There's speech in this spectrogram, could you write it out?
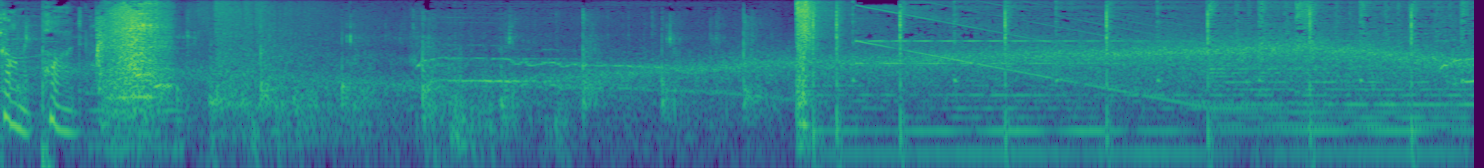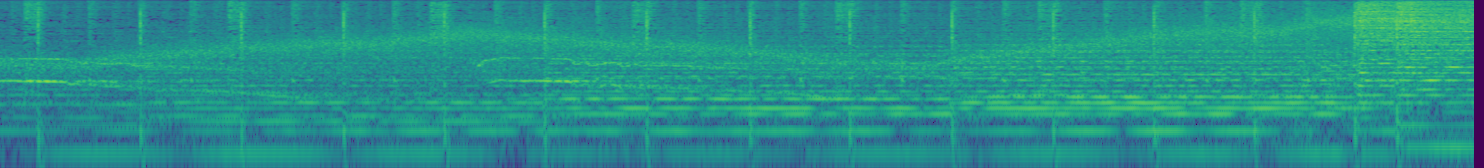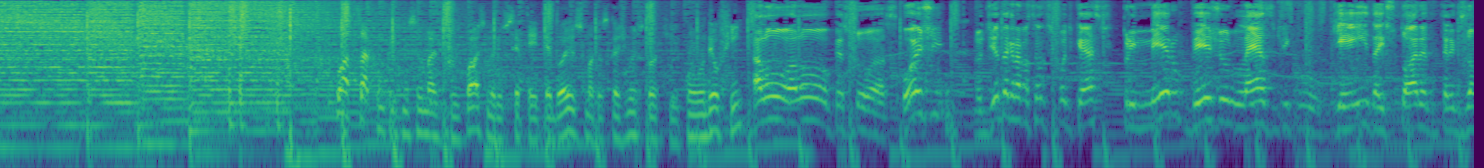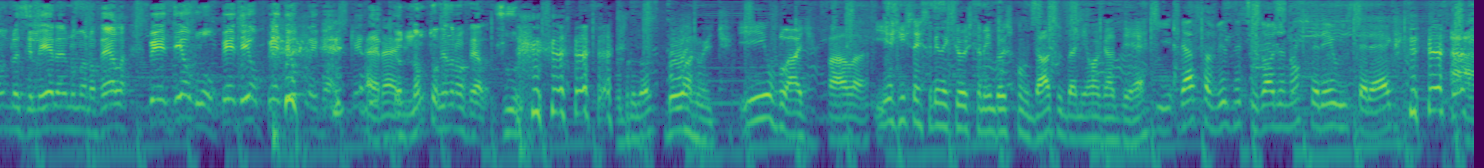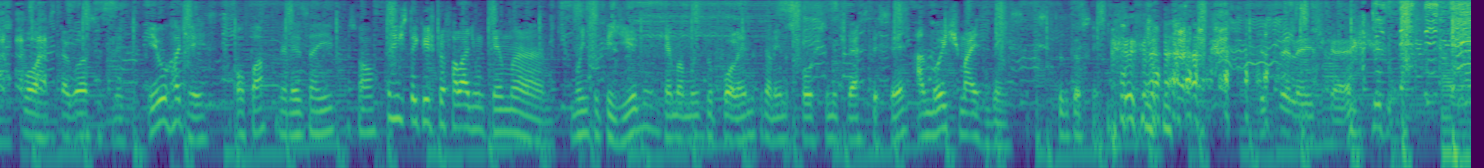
Comic Pod. Começando mais um podcast número 72, eu sou o Matheus Casmão, estou aqui com o Delfim. Alô, alô, pessoas. Hoje, no dia da gravação desse podcast, primeiro beijo lésbico gay da história da televisão brasileira numa novela. Perdeu o Globo, perdeu, perdeu o Playboy. Perdeu. Eu não tô vendo a novela, juro. o Bruno, boa noite. E o Vlad. Fala. E a gente tá recebendo aqui hoje também dois convidados, o Daniel HDR. E dessa vez nesse episódio eu não serei o easter egg. ah, porra, você gosta né? E o Rod Reis. Opa, beleza aí, pessoal. A gente tá aqui hoje pra falar de um tema muito pedido, um tema muito polêmico também nos posts do Multiverso PC, A Noite Mais Densa. Isso é tudo que eu sei. Excelente, cara.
